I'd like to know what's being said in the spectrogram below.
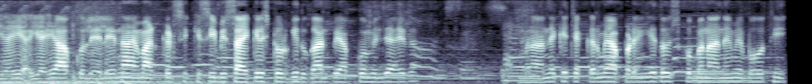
यही यही आपको ले लेना है मार्केट से, किसी भी साइकिल स्टोर की दुकान पे आपको मिल जाएगा। बनाने के चक्कर में आप पड़ेंगे तो इसको बनाने में बहुत ही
